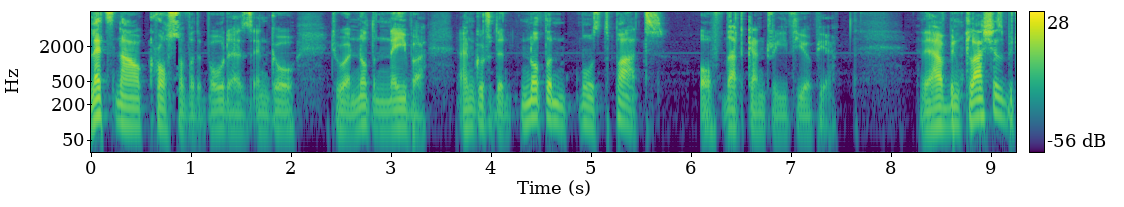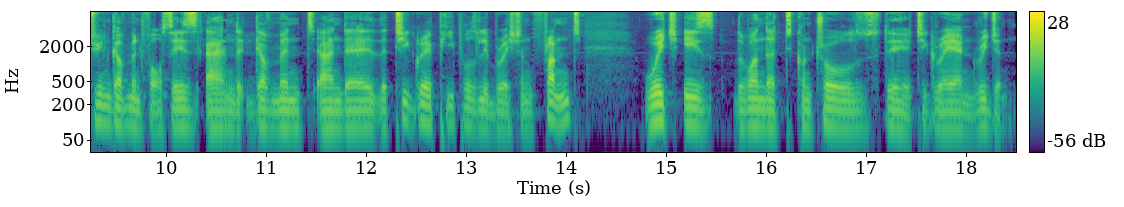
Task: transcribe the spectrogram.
Let's now cross over the borders and go to a northern neighbor and go to the northernmost part of that country, Ethiopia. There have been clashes between government forces and government and uh, the Tigray People's Liberation Front, which is the one that controls the Tigrayan region.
